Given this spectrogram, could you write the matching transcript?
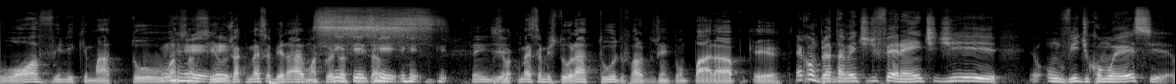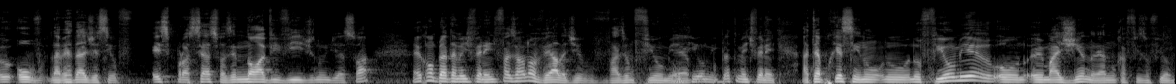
o OVNI que matou o assassino, já começa a virar uma coisa sim, assim. sim, sim. Entendi. Você começa a misturar tudo, fala, gente, vamos parar, porque. É completamente diferente de um vídeo como esse, ou, ou, na verdade, assim, esse processo, fazer nove vídeos num dia só, é completamente diferente de fazer uma novela, de fazer um filme. Um é filme. completamente diferente. Até porque, assim, no, no, no filme, ou eu imagino, né? Nunca fiz um filme,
